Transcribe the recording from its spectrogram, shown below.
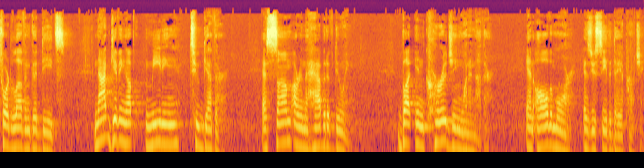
toward love and good deeds, not giving up meeting together as some are in the habit of doing, but encouraging one another, and all the more as you see the day approaching.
